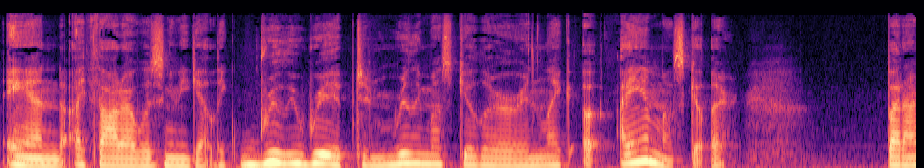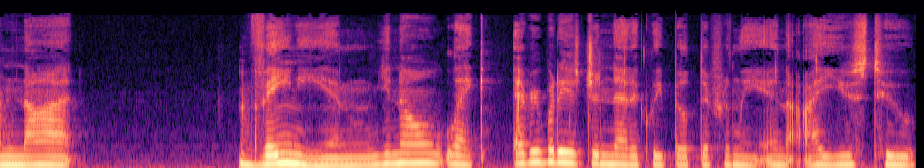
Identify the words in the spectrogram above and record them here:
And I thought I was going to get like really ripped and really muscular and like uh, I am muscular. But I'm not veiny and you know like everybody is genetically built differently and I used to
